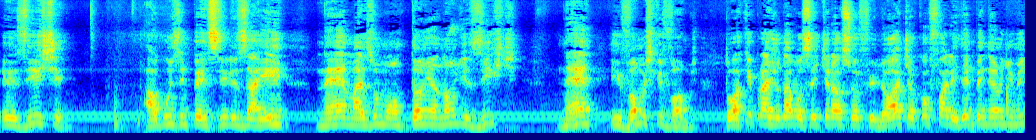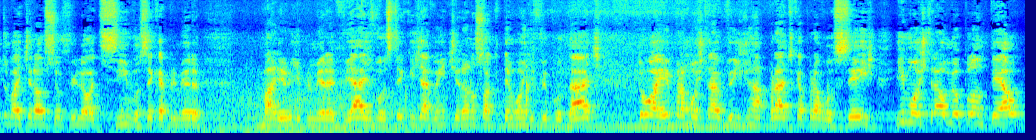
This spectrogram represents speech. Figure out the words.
existe alguns empecilhos aí, né? Mas o Montanha não desiste, né? E vamos que vamos. Tô aqui para ajudar você a tirar o seu filhote. É o que eu falei, dependendo de mim, tu vai tirar o seu filhote sim. Você que é primeiro marinheiro de primeira viagem, você que já vem tirando, só que tem algumas dificuldades. Estou aí para mostrar vídeos na prática para vocês e mostrar o meu plantel,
